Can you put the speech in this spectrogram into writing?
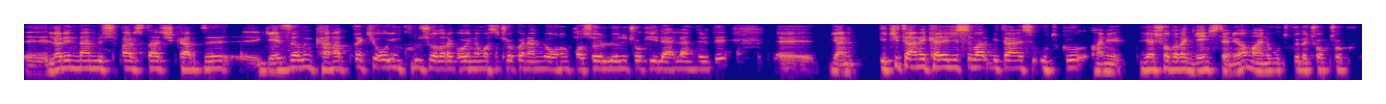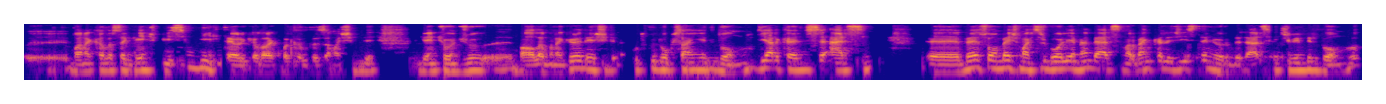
e, Larin'den bir süperstar çıkardı. E, Gezzal'ın kanattaki oyun kurucu olarak oynaması çok önemli. Onun pasörlüğünü çok iyi değerlendirdi. E, yani iki tane kalecisi var. Bir tanesi Utku. Hani yaş olarak genç deniyor ama hani Utku da çok çok e, bana kalırsa genç bir isim değil teorik olarak bakıldığı zaman. Şimdi genç oyuncu e, bağlamına göre değişir. Utku 97 doğumlu. Diğer kalecisi Ersin. E, ve son 5 maçtır gol yemeyen bir Ersin var. Ben kaleci istemiyorum dedi. Ersin 2001 doğumlu.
